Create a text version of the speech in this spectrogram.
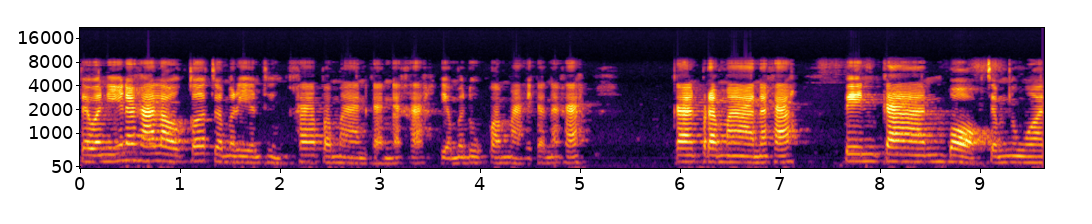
แต่วันนี้นะคะเราก็จะมาเรียนถึงค่าประมาณกันนะคะ เดี๋ยวมาดูความหมายกันนะคะ การประมาณนะคะ เป็นการบอกจำนวน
